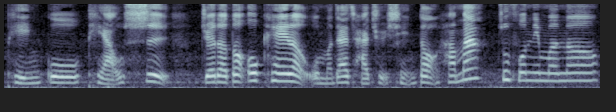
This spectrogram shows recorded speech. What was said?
评估、调试，觉得都 OK 了，我们再采取行动，好吗？祝福你们呢。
